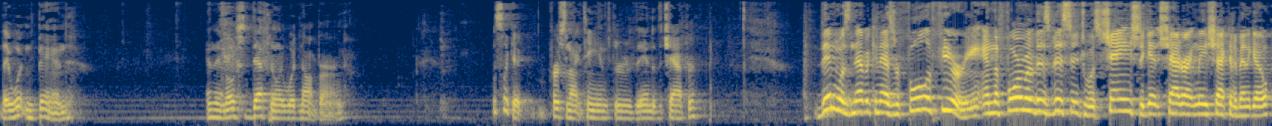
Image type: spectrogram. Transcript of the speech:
they wouldn't bend, and they most definitely would not burn. Let's look at verse 19 through the end of the chapter. Then was Nebuchadnezzar full of fury, and the form of his visage was changed against Shadrach, Meshach, and Abednego.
